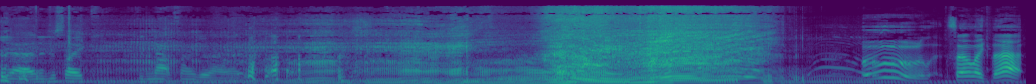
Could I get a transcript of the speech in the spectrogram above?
Yeah, and it just like did not sound good on it. Ooh, sounded like that.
